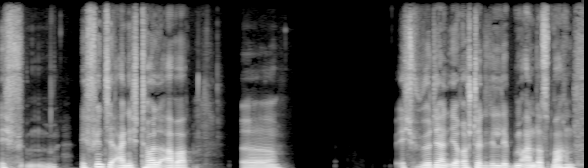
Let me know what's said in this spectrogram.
ich, ich finde Sie eigentlich toll, aber äh, ich würde an Ihrer Stelle die Lippen anders machen.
